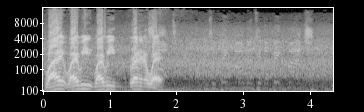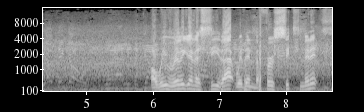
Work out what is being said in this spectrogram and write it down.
Why? Why are we? Why are we running away? Are we really gonna see that within the first six minutes?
